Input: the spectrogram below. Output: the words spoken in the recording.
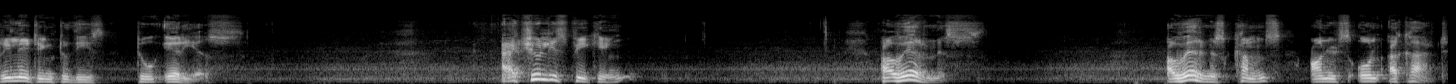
relating to these two areas. Actually speaking, awareness awareness comes on its own account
